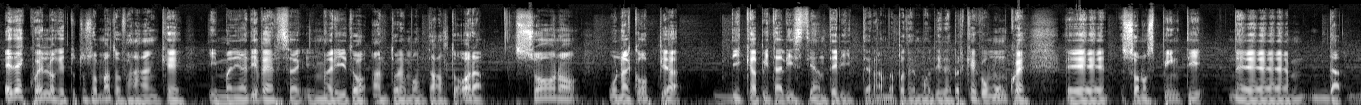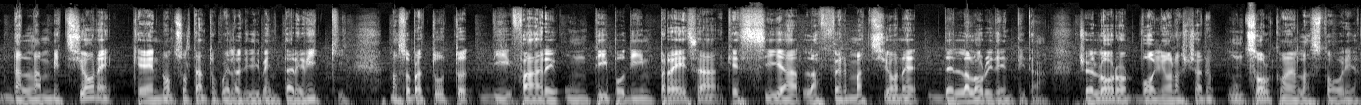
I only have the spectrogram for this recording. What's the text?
ed è quello che tutto sommato fa anche in maniera diversa il marito Antonio Montalto. Ora, sono una coppia di capitalisti ante litteram, potremmo dire, perché comunque eh, sono spinti eh, da, dall'ambizione che è non soltanto quella di diventare ricchi, ma soprattutto di fare un tipo di impresa che sia l'affermazione della loro identità. Cioè loro vogliono lasciare un solco nella storia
